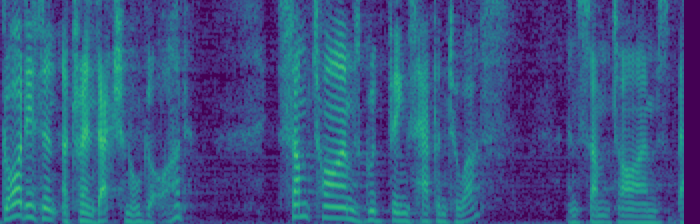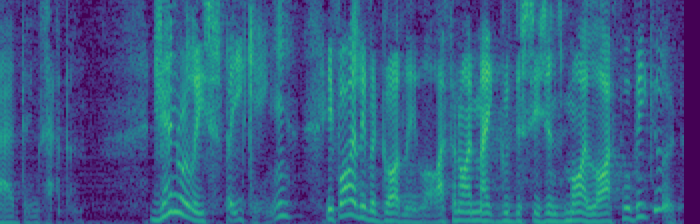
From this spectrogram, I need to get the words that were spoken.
God isn't a transactional God. Sometimes good things happen to us, and sometimes bad things happen. Generally speaking, if I live a godly life and I make good decisions, my life will be good.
